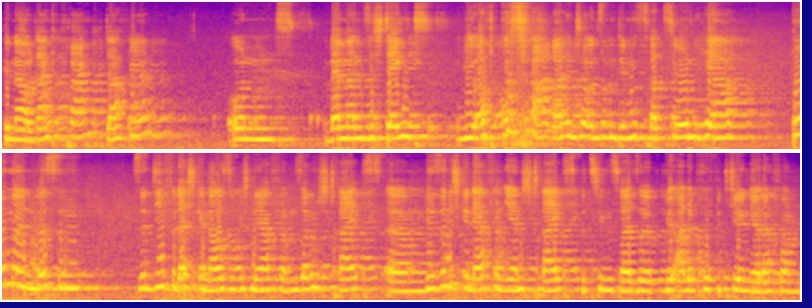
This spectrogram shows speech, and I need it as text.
genau, danke Frank dafür. Und wenn man sich denkt, wie oft Busfahrer hinter unseren Demonstrationen her bummeln müssen, sind die vielleicht genauso genervt von unseren Streiks. Ähm, wir sind nicht genervt von ihren Streiks, beziehungsweise wir alle profitieren ja davon,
